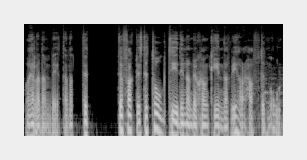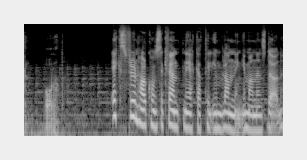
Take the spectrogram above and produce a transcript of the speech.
och hela den biten. Att det, det faktiskt det tog tid innan det sjönk in att vi har haft ett mord Åland. Exfrun har konsekvent nekat till inblandning i mannens död.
